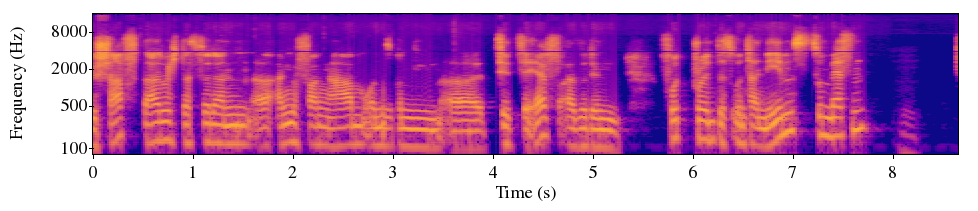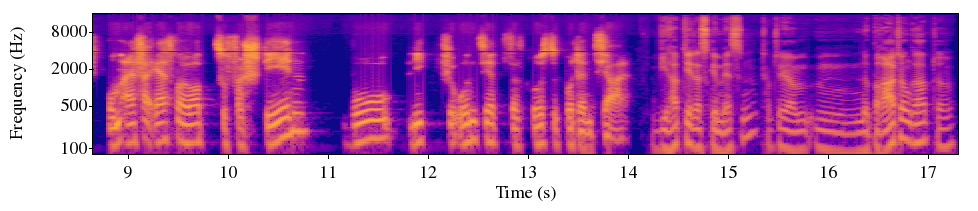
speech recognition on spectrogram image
geschafft, dadurch, dass wir dann äh, angefangen haben, unseren äh, CCF, also den Footprint des Unternehmens zu messen, um einfach erstmal überhaupt zu verstehen, wo liegt für uns jetzt das größte Potenzial. Wie habt ihr das gemessen? Habt ihr eine Beratung gehabt? Oder?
